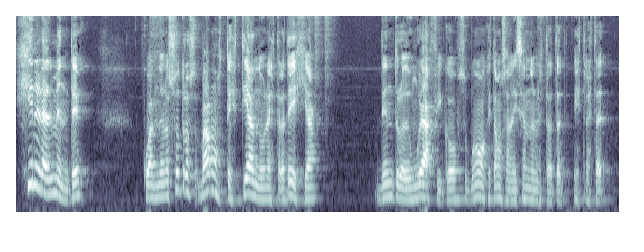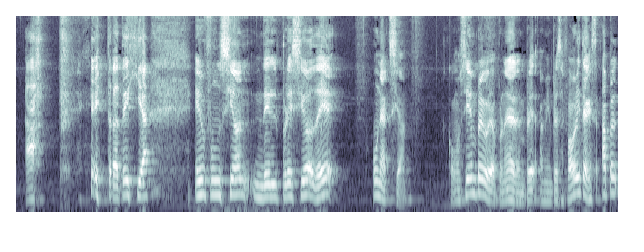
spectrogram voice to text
Generalmente, cuando nosotros vamos testeando una estrategia, dentro de un gráfico, supongamos que estamos analizando nuestra ah, estrategia en función del precio de una acción. Como siempre, voy a poner a, mi empresa favorita, que es Apple,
